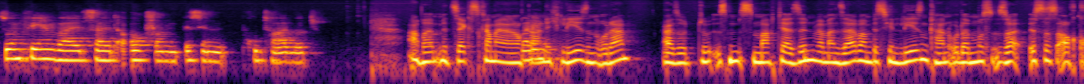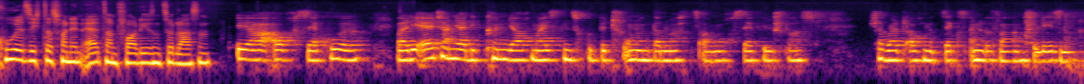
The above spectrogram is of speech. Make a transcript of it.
so empfehlen, weil es halt auch schon ein bisschen brutal wird. Aber mit sechs kann man ja noch Weil gar ich- nicht lesen, oder? Also du, es, es macht ja Sinn, wenn man selber ein bisschen lesen kann. Oder muss, so, ist es auch cool, sich das von den Eltern vorlesen zu lassen? Ja, auch sehr cool, weil die Eltern ja, die können ja auch meistens gut betonen und dann macht es auch noch sehr viel Spaß. Ich habe halt auch mit sechs angefangen zu lesen.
